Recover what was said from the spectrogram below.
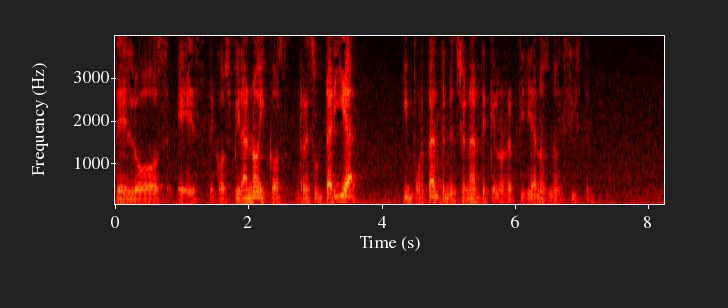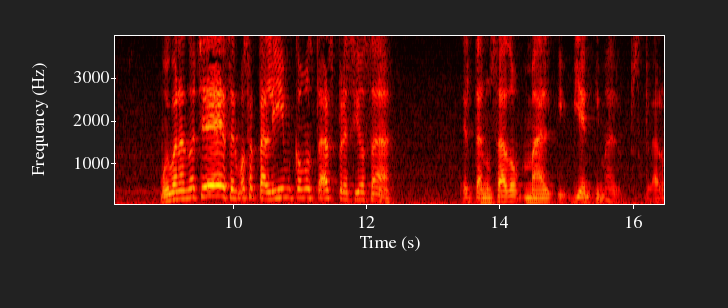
de los este, conspiranoicos, resultaría importante mencionarte que los reptilianos no existen. Muy buenas noches, hermosa Talim, ¿cómo estás, preciosa? El tan usado mal y bien y mal, pues claro.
